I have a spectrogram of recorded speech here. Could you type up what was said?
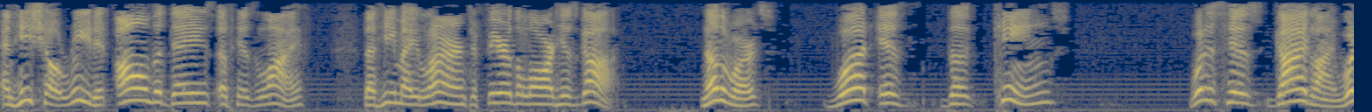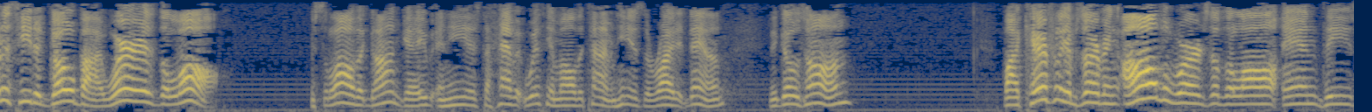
and he shall read it all the days of his life, that he may learn to fear the Lord his God. In other words, what is the king's, what is his guideline? What is he to go by? Where is the law? It's the law that God gave, and he is to have it with him all the time, and he is to write it down. And it goes on by carefully observing all the words of the law and these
